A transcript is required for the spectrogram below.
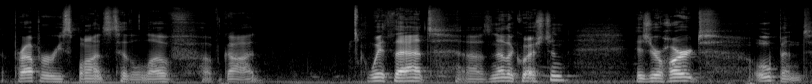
A proper response to the love of God. With that, uh, another question Is your heart opened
